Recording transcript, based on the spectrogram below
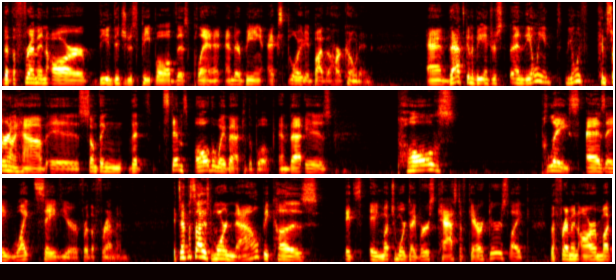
that the Fremen are the indigenous people of this planet and they're being exploited by the Harkonnen. And that's going to be interesting. And the only the only concern I have is something that stems all the way back to the book, and that is Paul's place as a white savior for the Fremen. It's emphasized more now because it's a much more diverse cast of characters. Like the Fremen are much,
